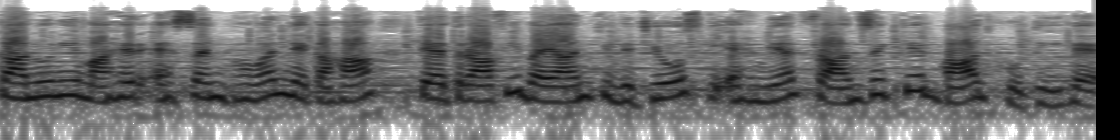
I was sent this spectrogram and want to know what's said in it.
कानूनी माहिर एहसन भवन ने कहा कि एतराफी बयान की वीडियोज़ की अहमियत फ्रांसिक के बाद होती है।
